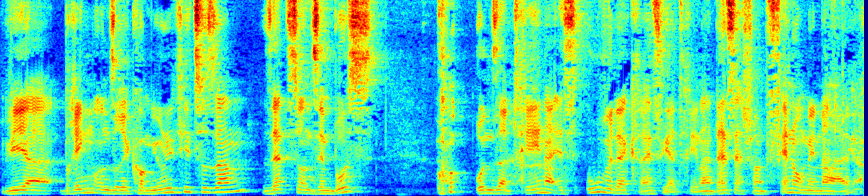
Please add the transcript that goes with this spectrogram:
wir bringen unsere Community zusammen, setzen uns im Bus. Unser Trainer ist Uwe, der Kreisliga-Trainer. Das ist ja schon phänomenal. Ja.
